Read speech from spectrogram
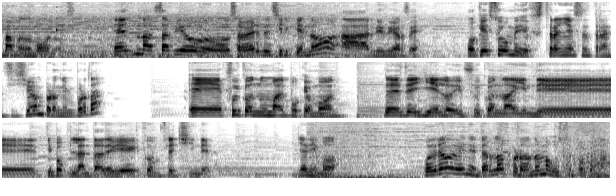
Vámonos, vámonos. Es más sabio saber decir que no a arriesgarse. Ok, estuvo medio extraña esa transición, pero no importa. Eh, fui con un mal Pokémon. Desde hielo y fui con alguien de tipo planta. Debía ir con Fletchinder. Ya ni modo. Podría volver pero no me gustó un más.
